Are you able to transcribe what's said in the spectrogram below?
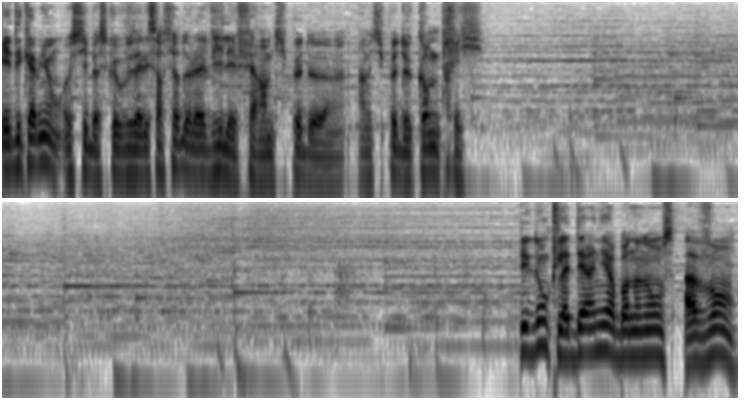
Et des camions aussi, parce que vous allez sortir de la ville et faire un petit peu de, un petit peu de country. C'est donc la dernière bande-annonce avant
